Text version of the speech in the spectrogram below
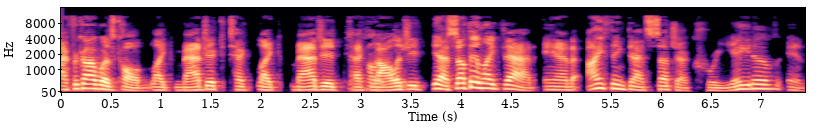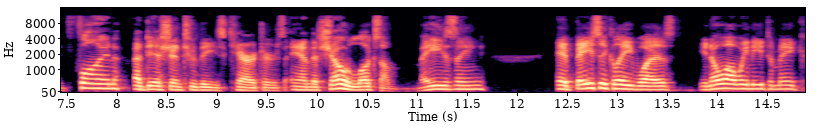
I forgot what it's called, like magic tech, like magic technology. technology. Yeah, something like that. And I think that's such a creative and fun addition to these characters. And the show looks amazing. It basically was, you know what, we need to make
